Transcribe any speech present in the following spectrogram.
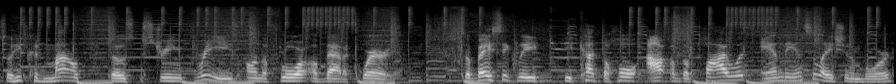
so he could mount those Stream 3s on the floor of that aquarium. So basically, he cut the hole out of the plywood and the insulation board,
